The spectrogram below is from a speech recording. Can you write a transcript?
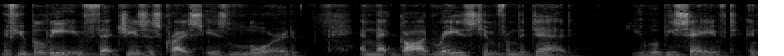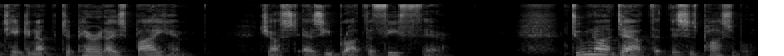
if you believe that Jesus Christ is Lord and that God raised him from the dead, you will be saved and taken up to paradise by him, just as he brought the thief there. Do not doubt that this is possible.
